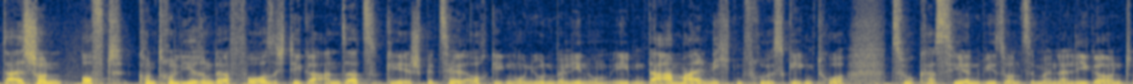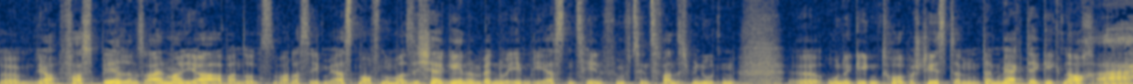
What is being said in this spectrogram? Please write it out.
da ist schon oft kontrollierender, vorsichtiger Ansatz, speziell auch gegen Union Berlin, um eben da mal nicht ein frühes Gegentor zu kassieren wie sonst immer in der Liga. Und ähm, ja, fast Behrens einmal, ja, aber ansonsten war das eben erstmal auf Nummer sicher gehen. Und wenn du eben die ersten 10, 15, 20 Minuten äh, ohne Gegentor bestehst, dann, dann merkt der Gegner auch, ah,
